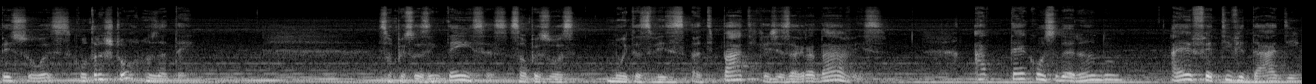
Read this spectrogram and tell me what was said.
pessoas com transtornos até. São pessoas intensas, são pessoas muitas vezes antipáticas, desagradáveis, até considerando a efetividade,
